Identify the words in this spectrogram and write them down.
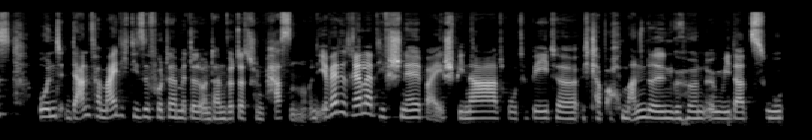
ist und dann vermeide ich diese Futtermittel und dann wird das schon passen. Und ihr werdet relativ schnell bei Spinat, rote Beete, ich glaube auch Mandeln gehören irgendwie dazu.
